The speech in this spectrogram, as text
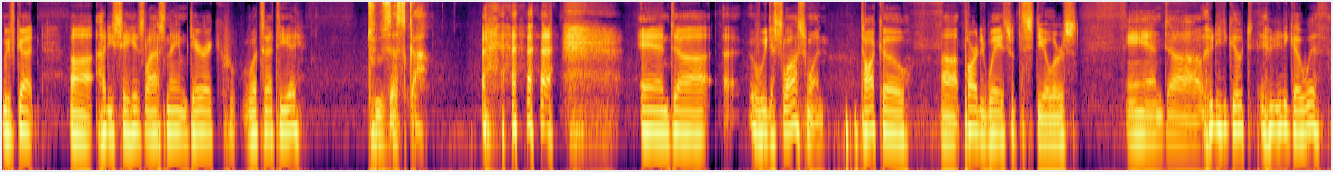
We've got uh, how do you say his last name? Derek. What's that? Ta. Tuszka. and uh, we just lost one. Taco uh, parted ways with the Steelers, and uh, who did he go? To, who did he go with?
